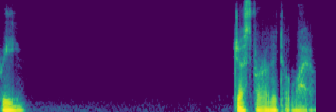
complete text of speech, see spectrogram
free. Just for a little while.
